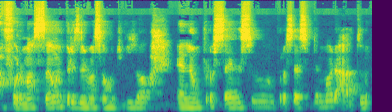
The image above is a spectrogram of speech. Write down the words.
a formação em preservação audiovisual ela é um processo, um processo demorado.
